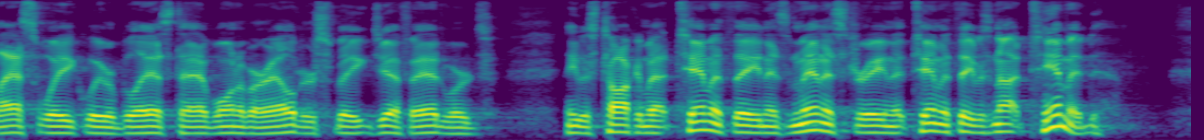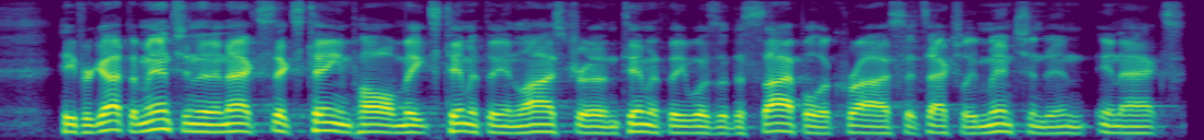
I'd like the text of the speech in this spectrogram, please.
last week, we were blessed to have one of our elders speak, Jeff Edwards. He was talking about Timothy and his ministry, and that Timothy was not timid. He forgot to mention that in Acts 16, Paul meets Timothy in Lystra, and Timothy was a disciple of Christ. It's actually mentioned in, in Acts.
